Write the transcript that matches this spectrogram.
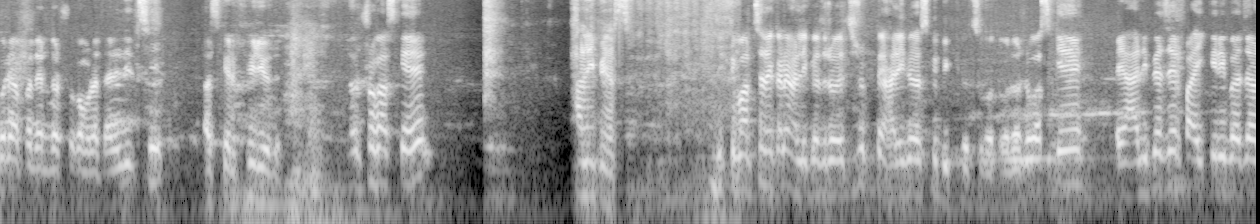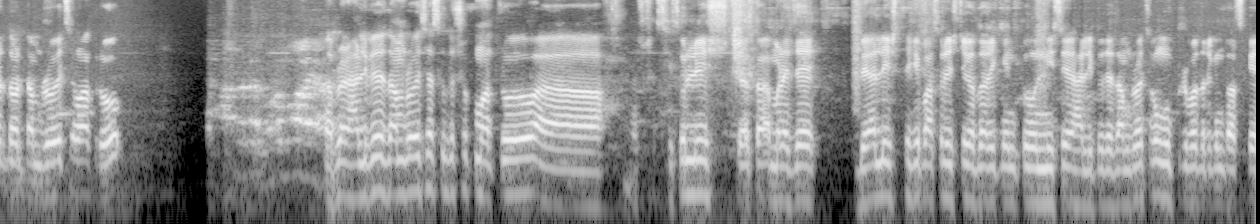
করে? আপনাদের দর্শক, আমরা জানিয়ে দিচ্ছি আজকের ভিডিওতে। দর্শক, আজকে হালি পেঁয়াজ দেখতে পাচ্ছেন এখানে হালি পেঁয়াজ রয়েছে। সত্যি হালি পেঁয়াজ আজকে বিক্রি হচ্ছে কত আজকে এই হালি পেঁয়াজের পাইকারি বাজার দরদাম রয়েছে মাত্র। আপনার হালি পেঁয়াজের দাম রয়েছে আজকে দর্শক মাত্র ছেচল্লিশ টাকা মানে যে বিয়াল্লিশ থেকে পাঁচচল্লিশ টাকা দরে কিন্তু নিচে হালি পেঁয়াজের দাম রয়েছে এবং উপরের বাজারে কিন্তু আজকে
